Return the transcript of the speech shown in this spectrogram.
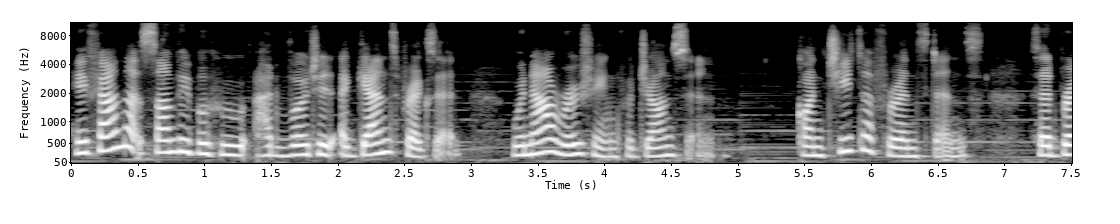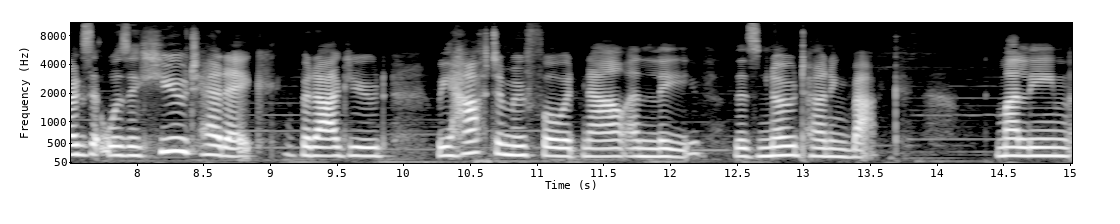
he found that some people who had voted against Brexit were now rooting for Johnson. Conchita, for instance, said Brexit was a huge headache, but argued, we have to move forward now and leave. There's no turning back. Marlene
